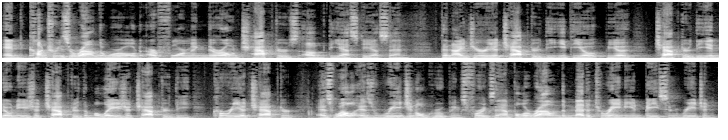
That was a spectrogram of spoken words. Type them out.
And countries around the world are forming their own chapters of the SDSN the Nigeria chapter, the Ethiopia chapter, the Indonesia chapter, the Malaysia chapter, the Korea chapter, as well as regional groupings, for example, around the Mediterranean Basin region,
